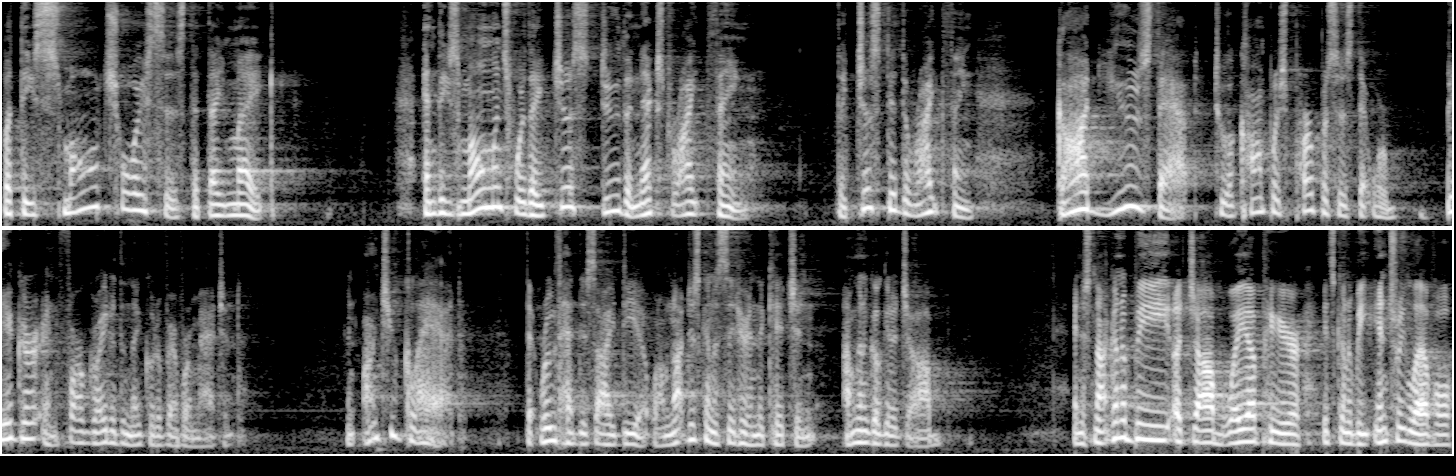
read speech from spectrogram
But these small choices that they make, and these moments where they just do the next right thing, they just did the right thing, God used that to accomplish purposes that were bigger and far greater than they could have ever imagined. And aren't you glad that Ruth had this idea? Well, I'm not just going to sit here in the kitchen, I'm going to go get a job. And it's not going to be a job way up here. It's going to be entry level,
